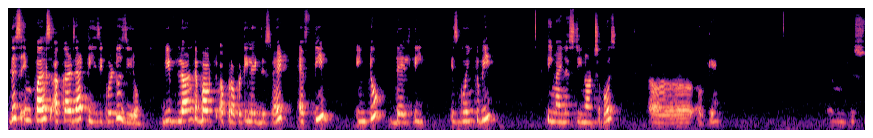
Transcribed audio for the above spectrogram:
This impulse occurs at t is equal to 0. We've learned about a property like this, right? ft into del t is going to be t minus t naught suppose. Uh, okay just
